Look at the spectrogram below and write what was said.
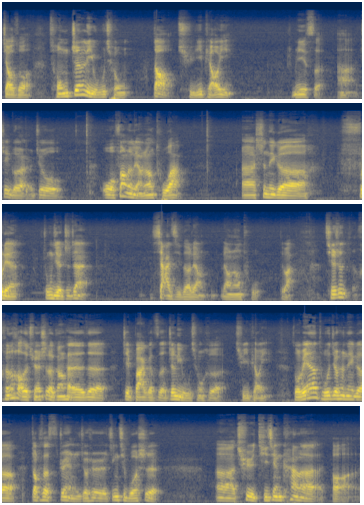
叫做从真理无穷到曲意瓢饮，什么意思啊？这个就我放了两张图啊，呃，是那个复联终结之战下集的两两张图，对吧？其实很好的诠释了刚才的这八个字：真理无穷和曲意瓢饮。左边的图就是那个 Doctor Strange，就是惊奇博士，呃，去提前看了啊。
